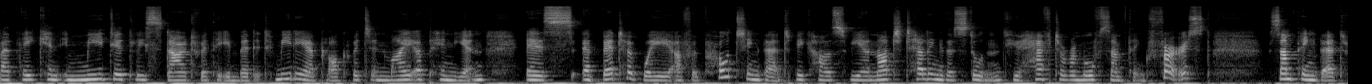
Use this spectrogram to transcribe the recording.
but they can immediately start with the embedded media block, which in my opinion is a better way of approaching that because we are not telling the student you have to remove something first, something that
